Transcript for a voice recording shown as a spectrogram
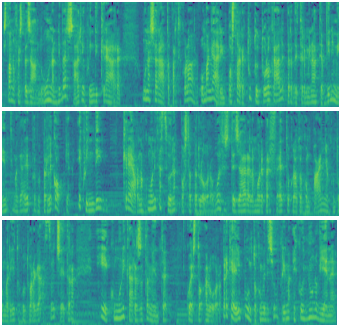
stanno festeggiando un anniversario e quindi creare una serata particolare o magari impostare tutto il tuo locale per determinati avvenimenti, magari proprio per le coppie e quindi creare una comunicazione apposta per loro. Vuoi festeggiare l'amore perfetto con la tua compagna, con tuo marito, col tuo ragazzo, eccetera, e comunicare esattamente questo a loro. Perché il punto, come dicevo prima, è che ognuno viene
